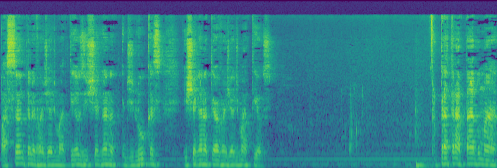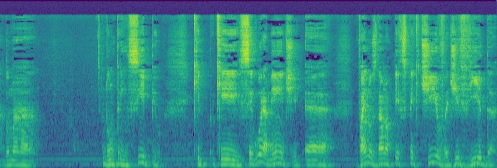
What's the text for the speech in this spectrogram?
passando pelo Evangelho de Mateus e chegando de Lucas e chegando até o Evangelho de Mateus. Para tratar de uma, de uma de um princípio que, que seguramente é, vai nos dar uma perspectiva de vida,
